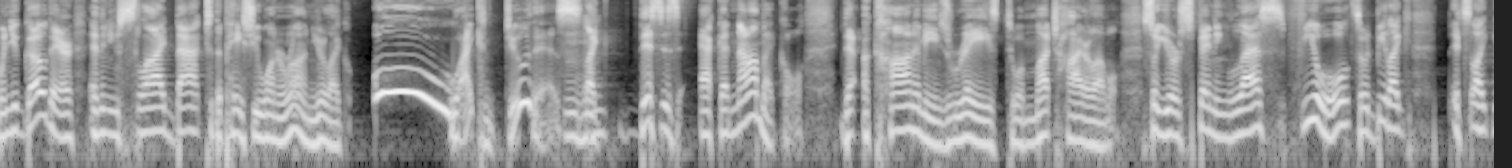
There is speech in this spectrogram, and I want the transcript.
when you go there and then you slide back to the pace you want to run you're like ooh i can do this like this is economical. The economy's raised to a much higher level. So you're spending less fuel. So it'd be like it's like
